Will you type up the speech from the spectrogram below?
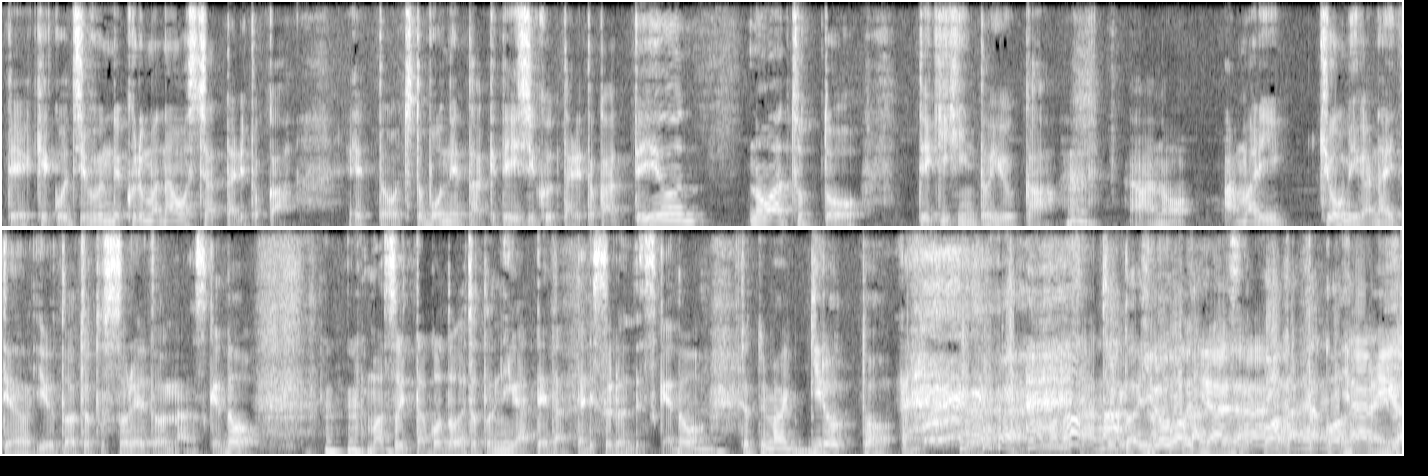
って結構自分で車直しちゃったりとか、えっ、と、ちょっとボンネット開けていじくったりとかっていうのはちょっとできひんというか、あの、あんまり興味がないっていうのを言うとちょっとストレートなんですけど、まあそういったことがちょっと苦手だったりするんですけど、ちょっと今、ギロッと、天野さんがちょっとギロッと怖かったです。怖かった怖かった。睨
